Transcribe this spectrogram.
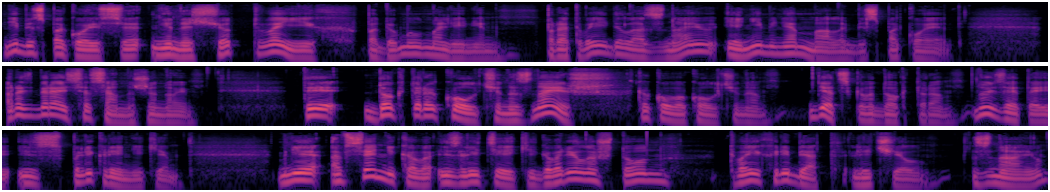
«Не беспокойся, не насчет твоих», — подумал Малинин. «Про твои дела знаю, и они меня мало беспокоят. Разбирайся сам с женой. Ты доктора Колчина знаешь? Какого Колчина? детского доктора, ну, из этой, из поликлиники. Мне Овсянникова из Литейки говорила, что он твоих ребят лечил. Знаю.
